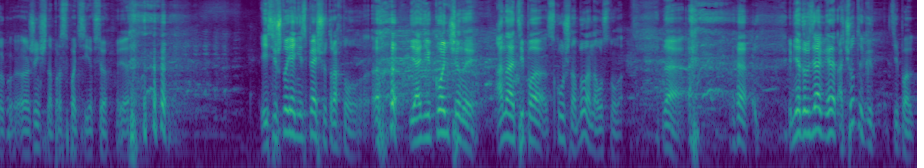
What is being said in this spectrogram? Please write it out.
«Э, женщина, просыпайтесь, я все. Если что, я не спящую трахнул. Я не конченый. Она типа скучно было, она уснула. Да. И мне друзья говорят, а что ты, типа,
